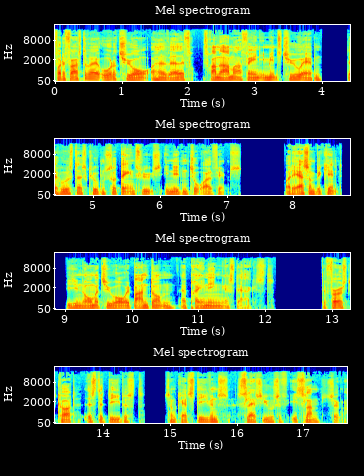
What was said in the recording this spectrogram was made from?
for det første var jeg 28 år og havde været fremmed Amager-fan i mindst 20 af dem, da hovedstadsklubben så dagens lys i 1992. Og det er som bekendt i de normative år i barndommen, at prægningen er stærkest. The first cut is the deepest, som Cat Stevens slash Yusuf Islam synger.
